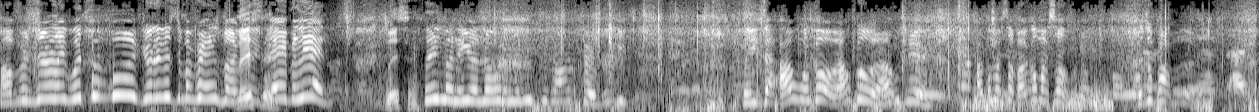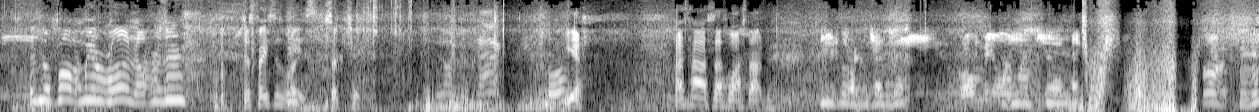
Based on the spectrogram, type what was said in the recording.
Officer, like, what the fuck? You're like, listen to my friends, my Listen. Hey, Belen. Listen. Please, my nigga, no, let me to the doctor, please. Please, I, I will go. I'll go. I don't care. I'll go myself. I'll go myself. There's no problem. Look. There's no problem. I'm gonna run, officer. Just face this way. Please. So check. Yeah. That's how. That's why I stopped there. I'm up here. Fuck, man.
